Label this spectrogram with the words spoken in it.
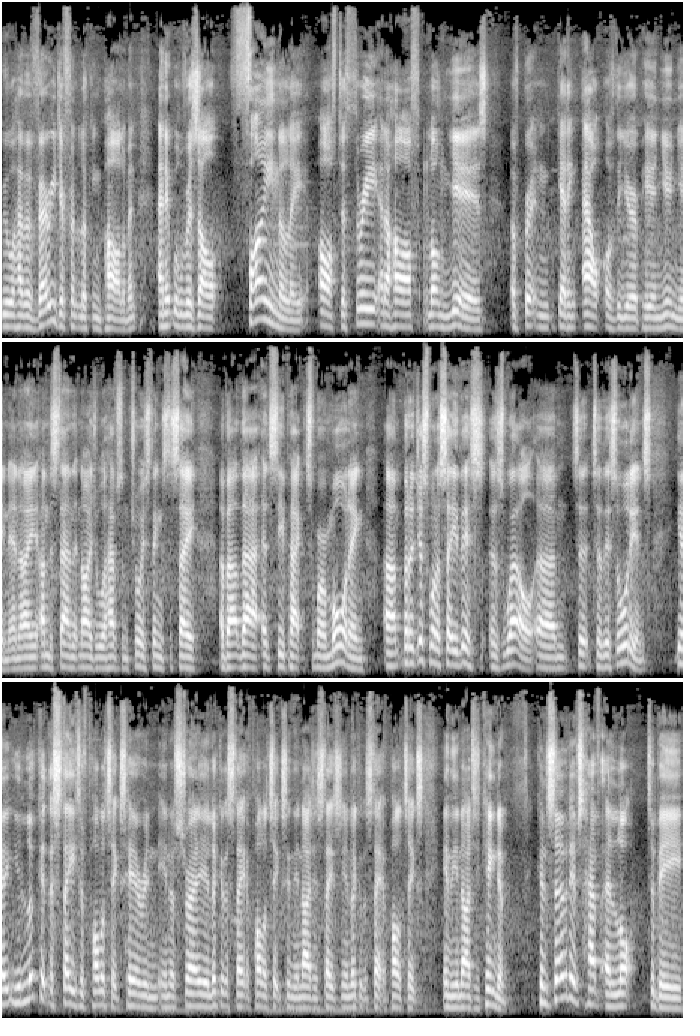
we will have a very different looking parliament, and it will result finally, after three and a half long years, of Britain getting out of the European Union. And I understand that Nigel will have some choice things to say about that at CPAC tomorrow morning. Um, but I just want to say this as well um, to, to, this audience. You know, you look at the state of politics here in, in Australia, look at the state of politics in the United States, and you look at the state of politics in the United Kingdom. Conservatives have a lot to be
